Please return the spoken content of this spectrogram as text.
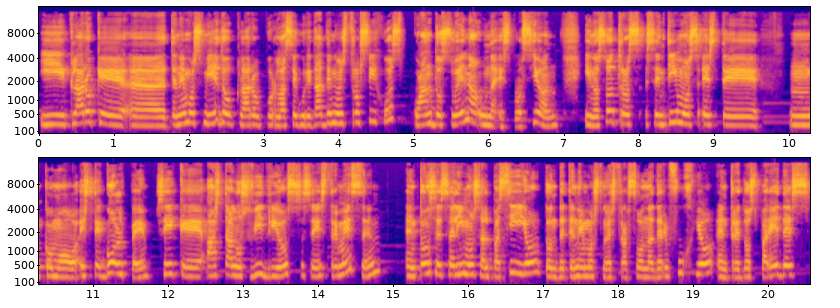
Y claro que tenemos miedo, claro, por la seguridad de nuestros hijos cuando suena una explosión y nosotros sentimos este mm, como este golpe, sí, que hasta los vidrios se estremecen. Entonces salimos al pasillo donde tenemos nuestra zona de refugio entre dos paredes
